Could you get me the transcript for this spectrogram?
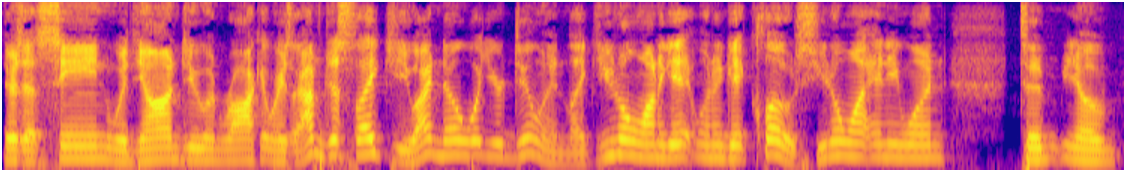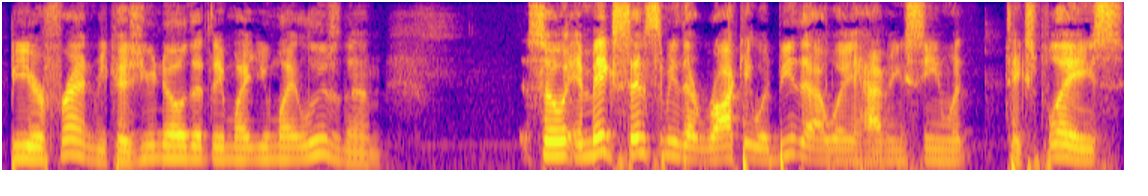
there's that scene with Yondu and Rocket where he's like, "I'm just like you. I know what you're doing. Like you don't want to get want to get close. You don't want anyone to you know be your friend because you know that they might you might lose them." So it makes sense to me that Rocket would be that way, having seen what takes place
